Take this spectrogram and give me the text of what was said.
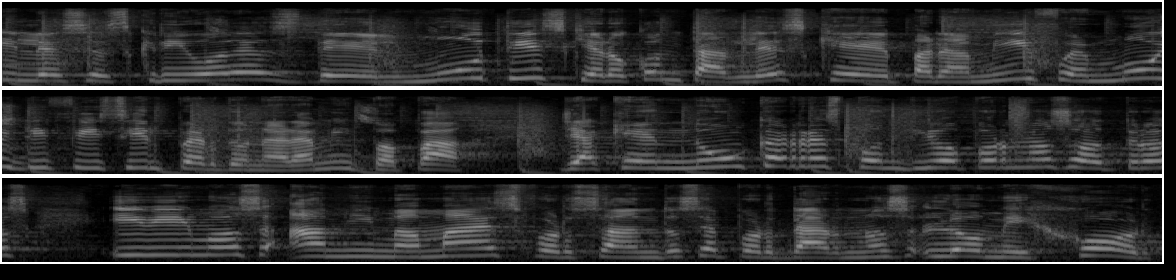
y les escribo desde el Mutis. Quiero contarles que para mí fue muy difícil perdonar a mi papá, ya que nunca respondió por nosotros y vimos a mi mamá esforzándose por darnos lo mejor.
